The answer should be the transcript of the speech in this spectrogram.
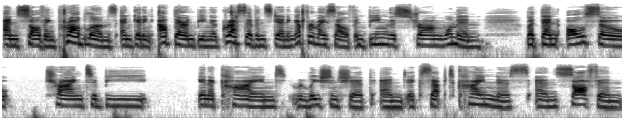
and solving problems and getting out there and being aggressive and standing up for myself and being this strong woman but then also trying to be in a kind relationship and accept kindness and soften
